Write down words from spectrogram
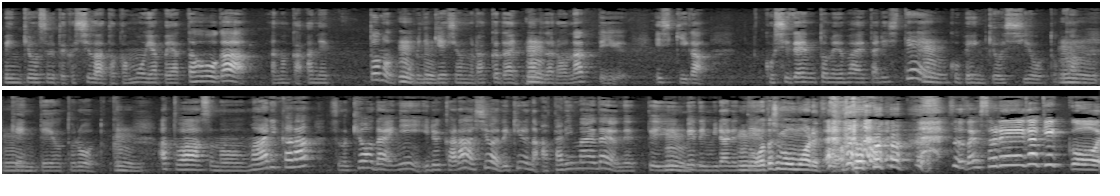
勉強するというか手話とかもやっぱやった方があなんか姉とのコミュニケーションも楽だ、なるだろうなっていう意識がこう自然と芽生えたりして、うん。こう勉強しようとか、うんうん。検定を取ろうとか。うん。あとはその周りからその兄弟にいるから手話できるの当たり前だよねっていう目で見られて、うん、私も思われてた。そうだからそれが結構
